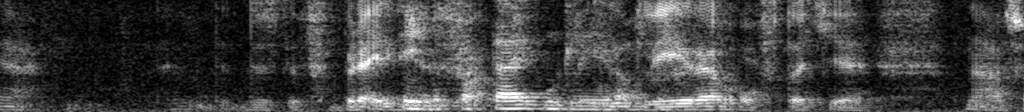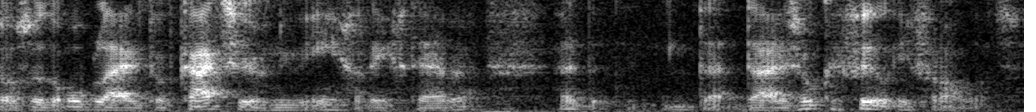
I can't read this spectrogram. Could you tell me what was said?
ja, dus de verbreding in de praktijk moet leren. Moet leren of dat je, nou, zoals we de opleiding tot kaakchirurg nu ingericht hebben, hè, daar is ook veel in veranderd.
